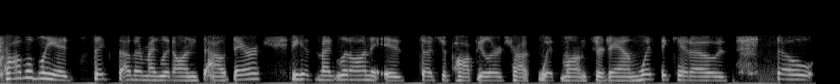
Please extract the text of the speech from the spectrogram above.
probably at six other Megalodons out there because Megalodon is such a popular truck with Monster Jam, with the kiddos. So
